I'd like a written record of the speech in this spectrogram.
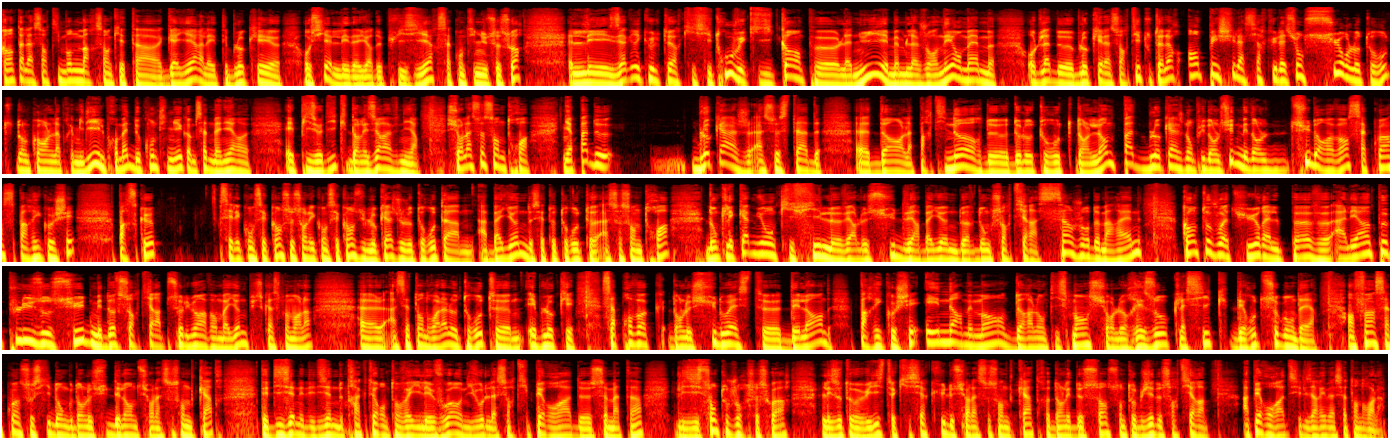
Quant à la sortie Mont-de-Marsan qui est à Gaillère, elle a été bloquée euh, aussi, elle l'est d'ailleurs depuis hier, ça continue ce soir. Les agriculteurs qui s'y trouvent et qui campent euh, la nuit et même la journée ont même, au-delà de bloquer la sortie tout à l'heure, empêché la circulation sur l'autoroute dans le courant de l'après-midi. Ils promettent de continuer comme ça de manière euh, épisodique dans les heures à venir. Sur la 63, il n'y a pas de blocage à ce stade dans la partie nord de, l'autoroute dans le Landes. Pas de blocage non plus dans le sud, mais dans le sud, en revanche, ça coince par ricochet parce que c'est les conséquences, ce sont les conséquences du blocage de l'autoroute à, Bayonne, de cette autoroute A63. Donc les camions qui filent vers le sud, vers Bayonne, doivent donc sortir à Saint-Jour-de-Marraine. Quant aux voitures, elles peuvent aller un peu plus au sud, mais doivent sortir absolument avant Bayonne, puisqu'à ce moment-là, euh, à cet endroit-là, l'autoroute euh, est bloquée. Ça provoque dans le sud-ouest euh, des Landes, par énormément de ralentissements sur le réseau classique des routes secondaires. Enfin, ça coince aussi donc dans le sud des Landes sur la 64. Des dizaines et des dizaines de tracteurs ont envahi les voies au niveau de la sortie Pérora de ce matin. Ils y sont toujours ce soir. Les automobilistes qui circulent sur la 64 dans les deux sens sont obligés de sortir à Pérorade s'ils arrivent à cet endroit-là.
